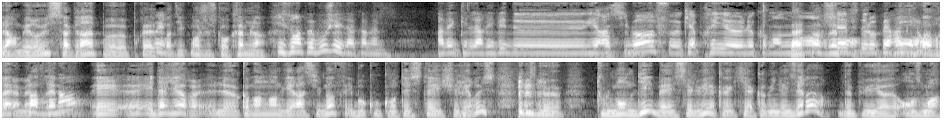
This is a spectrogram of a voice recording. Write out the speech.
L'armée russe, ça grimpe euh, pratiquement jusqu'au Kremlin. Ils ont un peu bougé là quand même avec l'arrivée de Gerasimov, euh, qui a pris euh, le commandement ben, en chef de l'opération Non, pas, vraiment. Et, et d'ailleurs, le commandement de Gerasimov est beaucoup contesté chez les Russes, parce que tout le monde dit, mais c'est lui qui a commis les erreurs depuis 11 euh, mois.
